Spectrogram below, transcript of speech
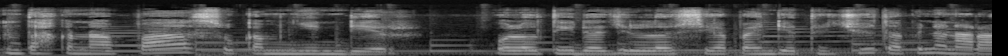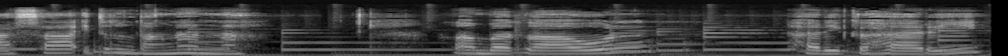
entah kenapa suka menyindir. Walau tidak jelas siapa yang dia tuju, tapi Nana rasa itu tentang Nana. Lambat laun, hari ke hari,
